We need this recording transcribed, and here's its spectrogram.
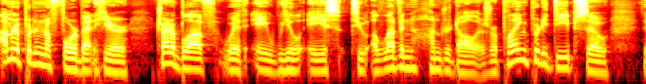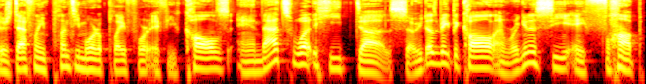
I'm going to put in a four bet here, try to bluff with a wheel ace to $1,100. We're playing pretty deep, so there's definitely plenty more to play for if he calls, and that's what he does. So he does make the call, and we're going to see a flop,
